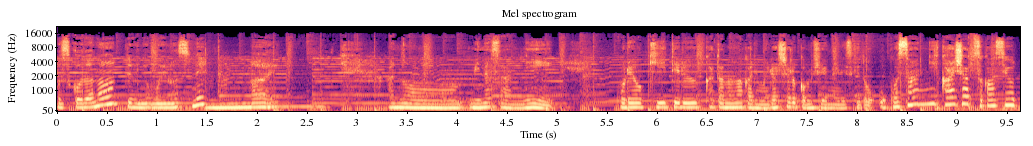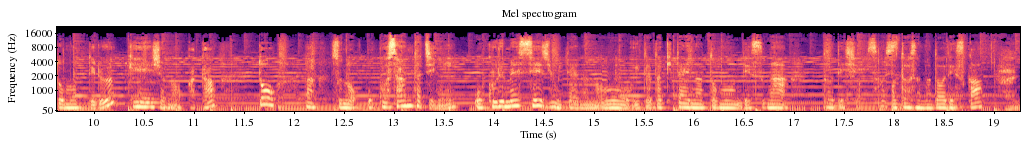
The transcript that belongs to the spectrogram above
息子だなっていうふうに思いますね。はいあのー皆さんにこれを聞いてる方の中にもいらっしゃるかもしれないですけどお子さんに会社継がせようと思ってる経営者の方と、まあ、そのお子さんたちに送るメッセージみたいなのをいただきたいなと思うんですがどうでしょう？お父様どうですか？はい。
